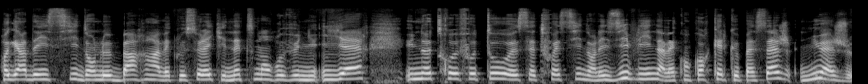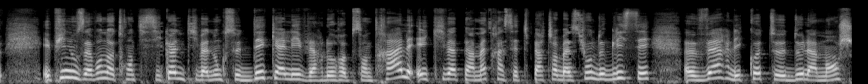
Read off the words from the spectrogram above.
Regardez ici dans le Bas-Rhin avec le soleil qui est nettement revenu hier. Une autre photo euh, cette fois-ci dans les Yvelines avec encore quelques passages nuageux. Et puis nous avons notre anticyclone qui va donc se décaler vers l'Europe centrale et qui va permettre à cette perturbation de glisser euh, vers les côtes de la Manche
